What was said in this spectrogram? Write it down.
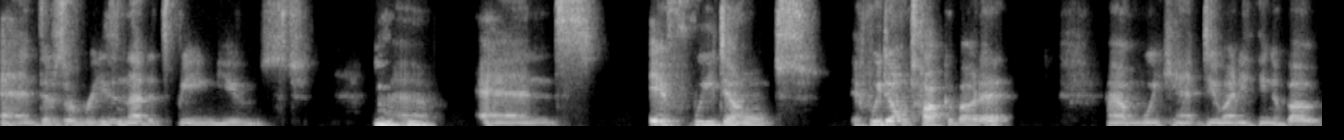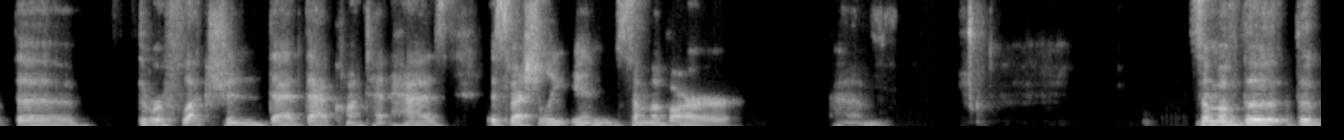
and there's a reason that it's being used mm-hmm. uh, and if we don't if we don't talk about it um, we can't do anything about the the reflection that that content has especially in some of our um, some of the the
